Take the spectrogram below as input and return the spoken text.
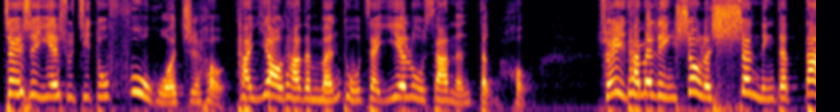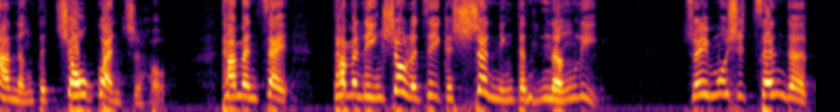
这个是耶稣基督复活之后，他要他的门徒在耶路撒冷等候，所以他们领受了圣灵的大能的浇灌之后，他们在他们领受了这个圣灵的能力，所以牧师真的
